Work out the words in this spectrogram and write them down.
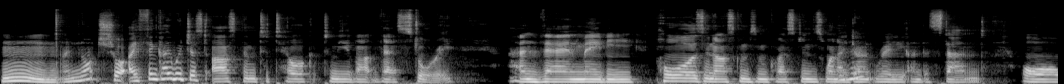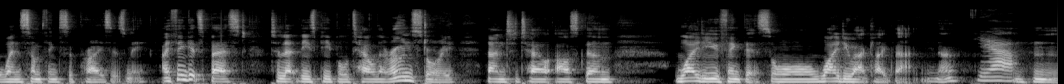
Hmm, I'm not sure. I think I would just ask them to talk to me about their story and then maybe pause and ask them some questions when I don't really understand or when something surprises me. I think it's best to let these people tell their own story than to tell ask them why do you think this or why do you act like that, you know? Yeah. Mm-hmm.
